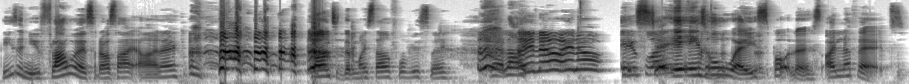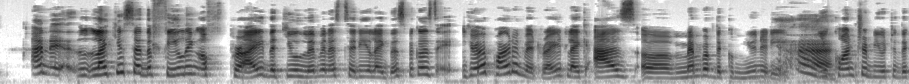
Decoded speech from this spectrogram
these are new flowers, and I was like, I know, planted them myself, obviously. Like, I know, I know. it's, like- it is always spotless. I love it. And like you said, the feeling of pride that you live in a city like this because you're a part of it, right? Like as a member of the community, Yeah. you contribute to the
